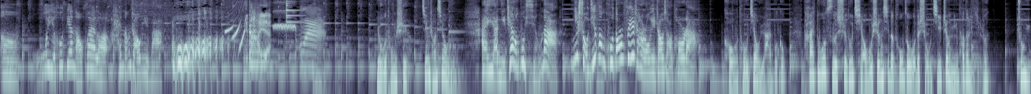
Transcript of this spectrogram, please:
嗯，我以后电脑坏了还能找你吧？你大爷！有个同事经常教育我：“哎呀，你这样不行的，你手机放裤兜非常容易招小偷的。”口头教育还不够，他还多次试图悄无声息地偷走我的手机，证明他的理论。终于，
